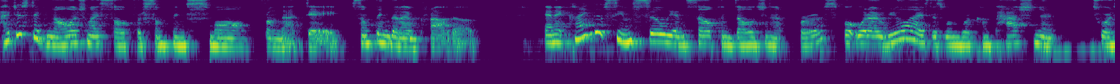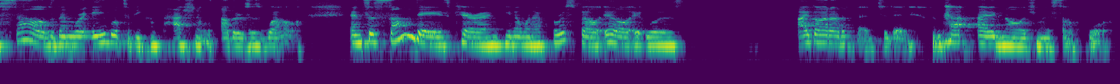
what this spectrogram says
I just acknowledge myself for something small from that day, something that I'm proud of. And it kind of seems silly and self indulgent at first, but what I realized is when we're compassionate to ourselves, then we're able to be compassionate with others as well. And so some days, Karen, you know, when I first fell ill, it was, I got out of bed today. That I acknowledge myself for.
